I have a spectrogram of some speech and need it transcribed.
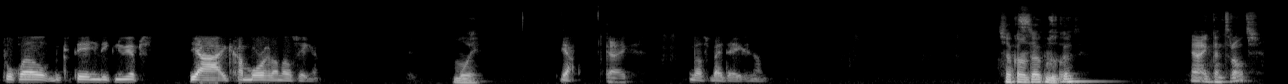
toch wel de criteria die ik nu heb. Ja, ik ga morgen dan wel zingen. Mooi. Kijk. Dat is bij deze dan. Zo kan het ook, goed. Ja, ik ben trots.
